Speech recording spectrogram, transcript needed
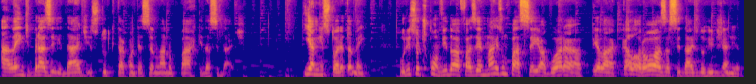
além de brasilidade, isso tudo que está acontecendo lá no parque da cidade. E a minha história também. Por isso eu te convido a fazer mais um passeio agora pela calorosa cidade do Rio de Janeiro.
